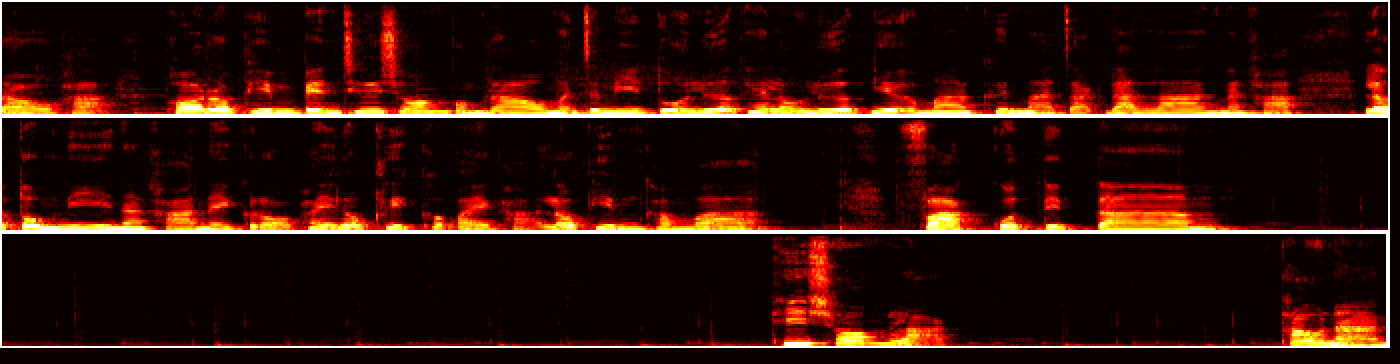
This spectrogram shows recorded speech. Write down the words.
เราค่ะ พอเราพิมพ์เป็นชื่อช่องของเรา มันจะมีตัวเลือกให้เราเลือกเยอะมากขึ้นมาจากด้านล่างนะคะ แล้วตรงนี้นะคะในกรอบให้เราคลิกเข้าไปค่ะ แล้วพิมพ์คำว่า ฝากกดติดตาม ที่ช่องหลัก เท่านั้น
